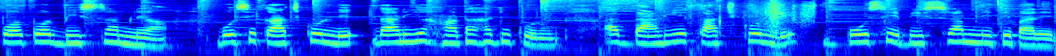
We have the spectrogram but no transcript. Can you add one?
পর পর বিশ্রাম নেওয়া। বসে কাজ করলে দাঁড়িয়ে হাঁটাহাঁটি করুন। আর দাঁড়িয়ে কাজ করলে বসে বিশ্রাম নিতে পারেন।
